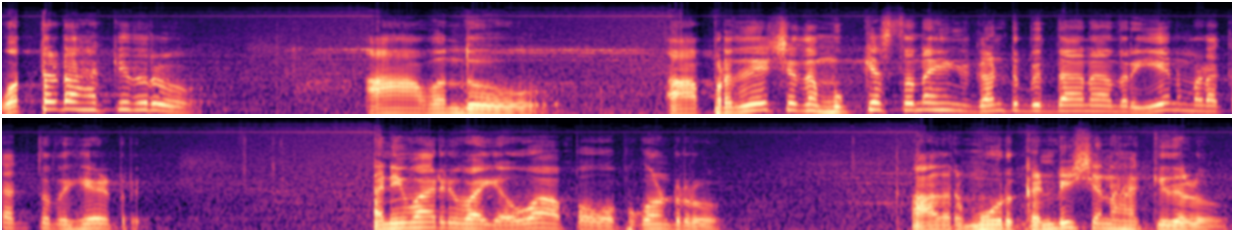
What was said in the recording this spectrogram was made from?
ಒತ್ತಡ ಹಾಕಿದರು. ಆ ಒಂದು ಆ ಪ್ರದೇಶದ ಮುಖ್ಯಸ್ಥನ ಹಿಂಗೆ ಗಂಟು ಬಿದ್ದಾನ ಅಂದ್ರೆ ಏನು ಮಾಡೋಕ್ಕಾಗ್ತದೆ ಹೇಳ್ರಿ. ಅನಿವಾರ್ಯವಾಗಿ ಅವ್ವ, ಅಪ್ಪ ಒಪ್ಕೊಂಡ್ರು. ಆದರೆ ಮೂರು ಕಂಡೀಷನ್ ಹಾಕಿದಳು.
